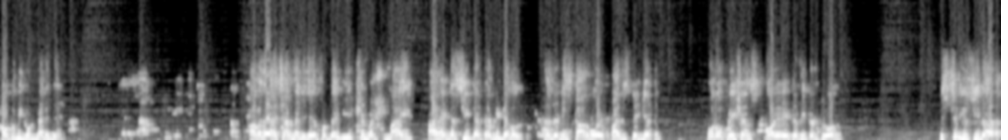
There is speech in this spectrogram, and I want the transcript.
how to be good manager. I was an HR manager for the aviation, but my I had a seat at every table, whether it is cargo, fire station, or operations, or air traffic control. Still, you see the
